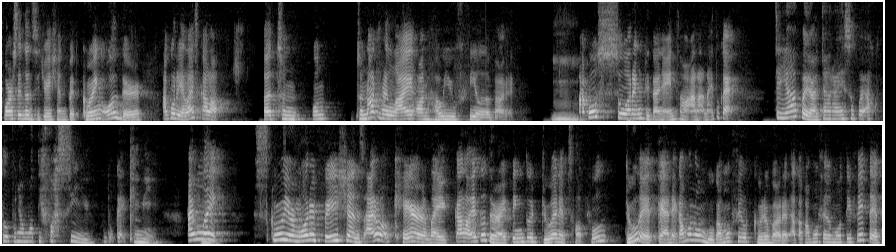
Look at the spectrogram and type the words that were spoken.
forced into the situation. But growing older, aku realize kalau uh, to, to not rely on how you feel about it. Hmm. Aku sering ditanyain sama anak-anak itu kayak Ci, apa ya caranya supaya aku tuh punya motivasi untuk kayak gini? I'm like, screw your motivations. I don't care. Like, kalau itu the right thing to do and it's helpful, do it. Kayak nek kamu nunggu, kamu feel good about it, atau kamu feel motivated,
